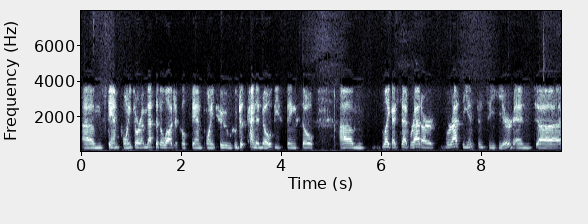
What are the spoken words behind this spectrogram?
um, standpoint or a methodological standpoint who who just kind of know these things. So, um, like I said, we're at our we're at the infancy here, and. Uh,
